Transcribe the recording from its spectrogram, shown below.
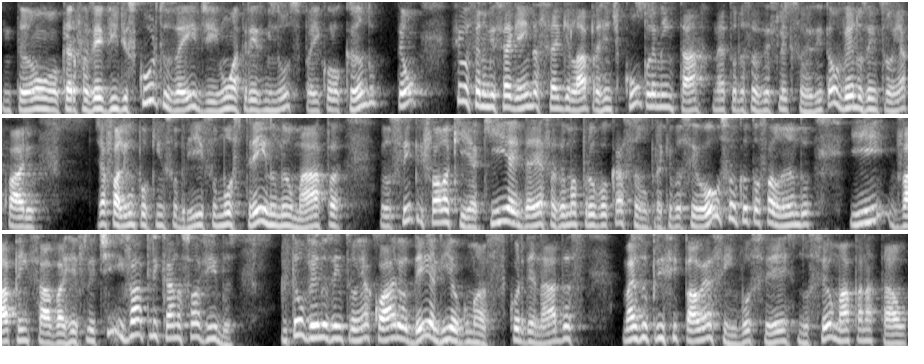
então eu quero fazer vídeos curtos aí de 1 a 3 minutos para ir colocando. Então, se você não me segue ainda, segue lá para a gente complementar né, todas essas reflexões. Então Vênus entrou em aquário, já falei um pouquinho sobre isso, mostrei no meu mapa. Eu sempre falo aqui, aqui a ideia é fazer uma provocação, para que você ouça o que eu estou falando e vá pensar, vai refletir e vá aplicar na sua vida. Então Vênus entrou em aquário, eu dei ali algumas coordenadas, mas o principal é assim, você, no seu mapa natal,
